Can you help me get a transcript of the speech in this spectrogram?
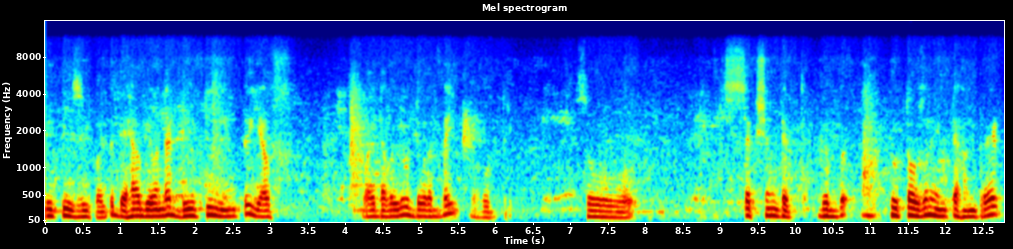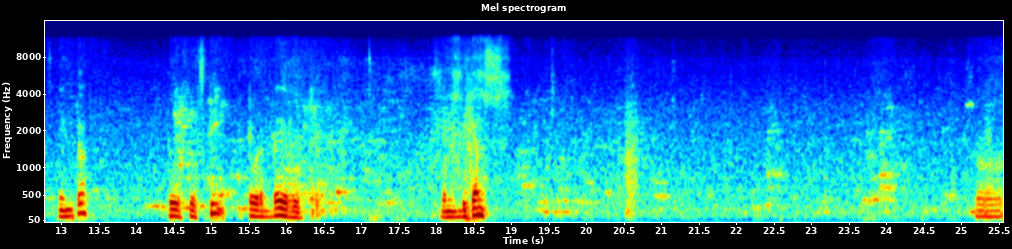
VP is equal to, they have given the dt into F YW divided by root 3. So section depth web 2000 into 100 into 250 divided by root 3. Then it becomes so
